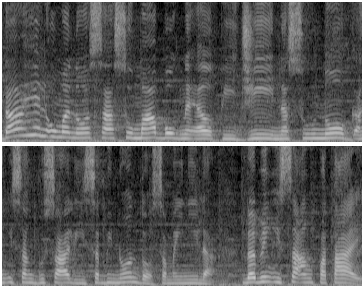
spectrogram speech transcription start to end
Dahil umano sa sumabog na LPG, nasunog ang isang gusali sa Binondo sa Maynila. Labing isa ang patay,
